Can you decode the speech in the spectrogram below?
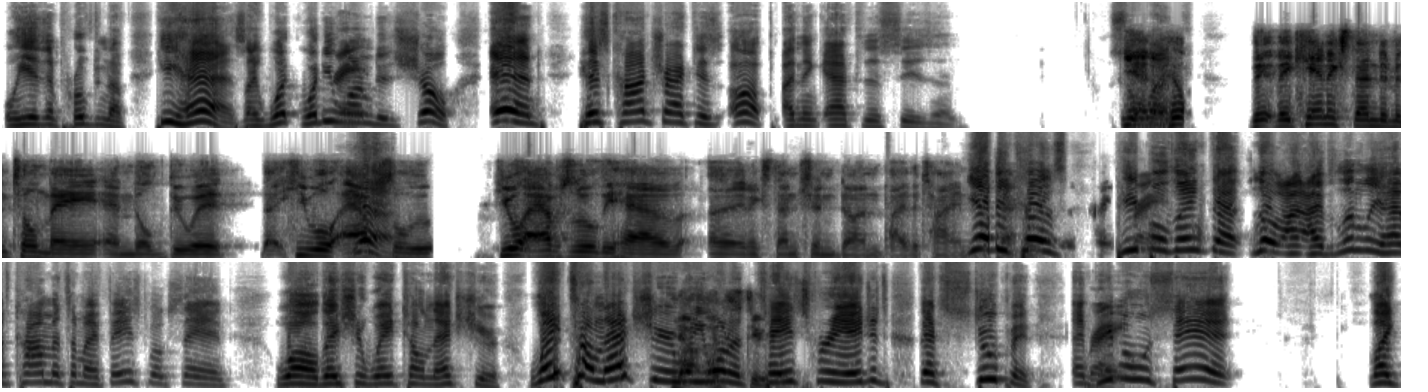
Well, he hasn't proved enough. He has. Like, what what do you want him to show? And his contract is up. I think after this season. So, yeah, no, like, he'll they, they can't extend him until May, and they'll do it. That he will Yeah. absolutely he will absolutely have uh, an extension done by the time. Yeah, because. People Right. think that no, I, I've literally have comments on my Facebook saying, "Well, they should wait till next year." Wait till next year. No, what you want to taste free agents? That's stupid. And Right. people who say it, like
